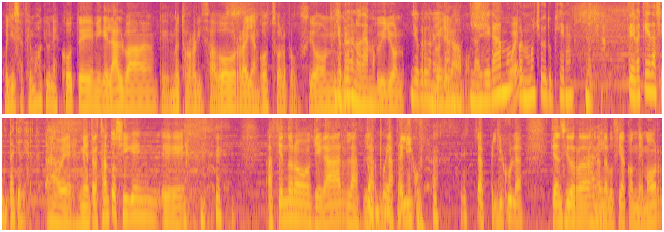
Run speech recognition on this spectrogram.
Oye, si hacemos aquí un escote, Miguel Alba, que es nuestro realizador, Ray Angosto, la producción... Yo creo que no damos. Tú y yo, yo creo que no, llegamos. No llegamos, por mucho que tú quieras, no llegamos. Te va a quedar sin patio de A ver, mientras tanto siguen eh, haciéndonos llegar las películas las películas que han sido rodadas en Andalucía con Demor.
